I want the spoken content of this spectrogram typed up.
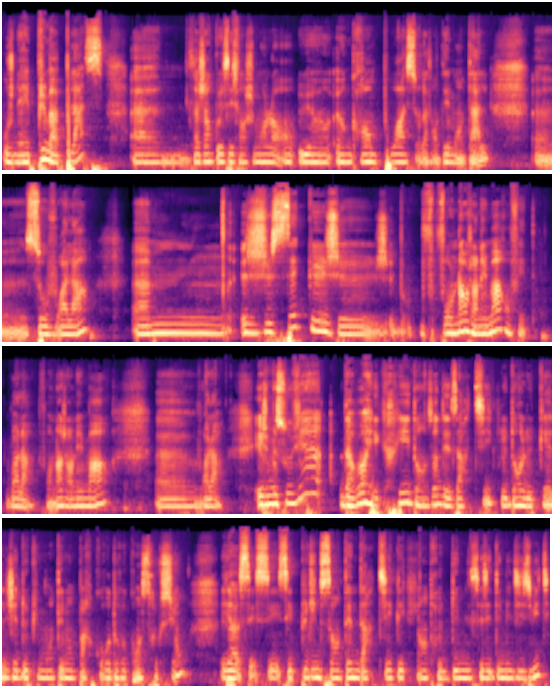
où je n'avais plus ma place, sachant que ces changements-là ont eu un, un, grand poids sur la santé mentale. sauf voilà. Euh, je sais que je, je fondant j'en ai marre en fait. Voilà, fondant j'en ai marre. Euh, voilà. Et je me souviens d'avoir écrit dans un des articles dans lequel j'ai documenté mon parcours de reconstruction. Il y a, c'est, plus d'une centaine d'articles écrits entre 2016 et 2018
